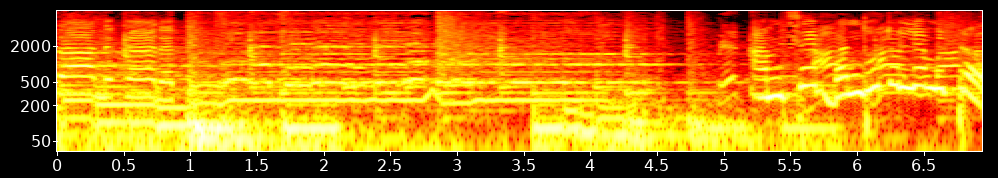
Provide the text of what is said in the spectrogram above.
रान आमचे बंधुतुल्य मित्र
